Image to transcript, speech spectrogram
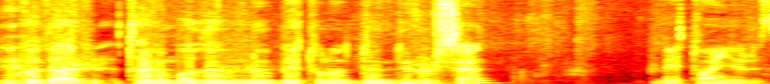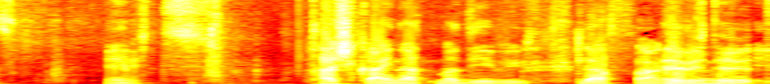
Bu kadar tarım alanını betona döndürürsen Beton yeriz. evet. Taş kaynatma diye bir laf vardı Evet, evet.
